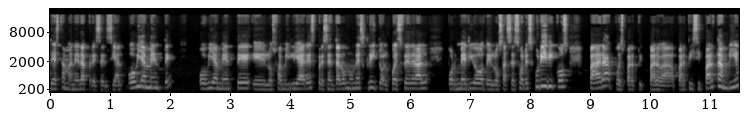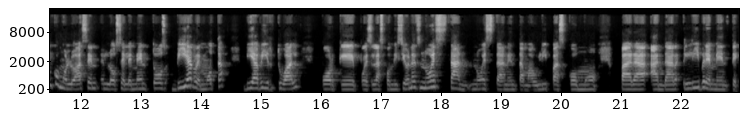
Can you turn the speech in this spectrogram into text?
de esta manera presencial. Obviamente, obviamente eh, los familiares presentaron un escrito al juez federal por medio de los asesores jurídicos para, pues, para, para participar también como lo hacen los elementos vía remota, vía virtual, porque pues las condiciones no están, no están en Tamaulipas como para andar libremente.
